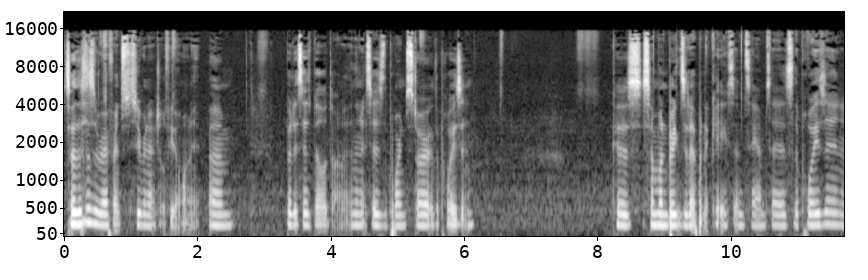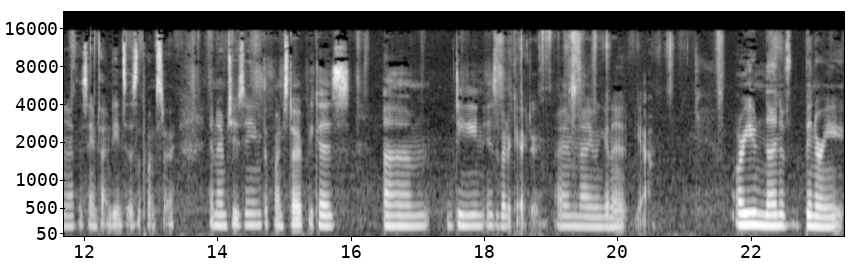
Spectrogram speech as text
so this is a reference to Supernatural if you don't want it. Um, but it says Belladonna, and then it says the porn star or the poison because someone brings it up in a case and Sam says the poison, and at the same time Dean says the porn star, and I'm choosing the porn star because um, Dean is a better character. I'm not even gonna, yeah. Are you none of binary?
